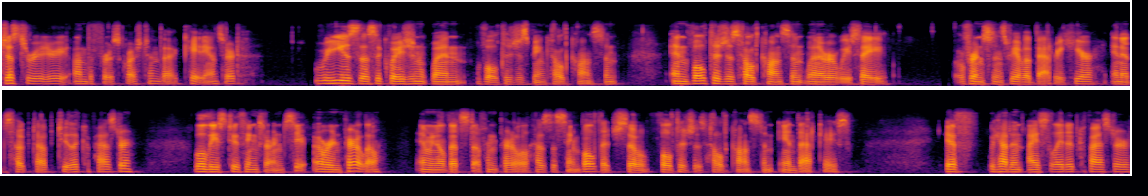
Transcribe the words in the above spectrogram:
Just to reiterate on the first question that Kate answered, we use this equation when voltage is being held constant. And voltage is held constant whenever we say, for instance, we have a battery here and it's hooked up to the capacitor. Well, these two things are in or in parallel. And we know that stuff in parallel has the same voltage, so voltage is held constant in that case. If we had an isolated capacitor,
